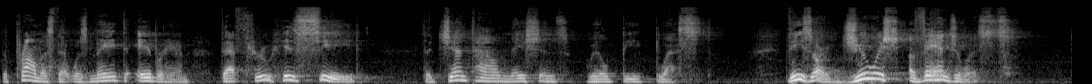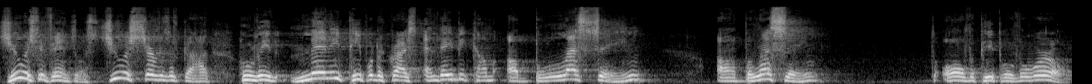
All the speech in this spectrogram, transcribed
the promise that was made to Abraham that through his seed the Gentile nations will be blessed. These are Jewish evangelists, Jewish evangelists, Jewish servants of God who lead many people to Christ and they become a blessing, a blessing to all the people of the world.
